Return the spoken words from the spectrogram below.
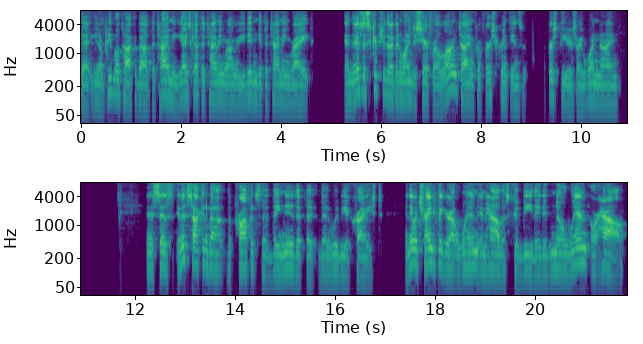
that you know people talk about the timing. You guys got the timing wrong, or you didn't get the timing right. And there's a scripture that I've been wanting to share for a long time from First Corinthians, First Peter, sorry, one nine. And it says, and it's talking about the prophets that they knew that the that it would be a Christ, and they were trying to figure out when and how this could be. They didn't know when or how.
